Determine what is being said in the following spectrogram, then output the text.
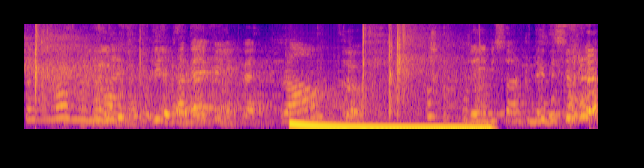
Sen olmaz mı böyle? Hadi birlikte. Round two. Baby şarkı dedi şarkı.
